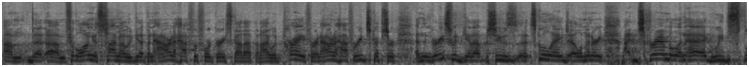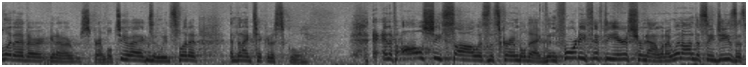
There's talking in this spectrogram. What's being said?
um, that um, for the longest time I would get up an hour and a half before Grace got up and I would pray for an hour and a half, read scripture, and then Grace would get up. She was school age, elementary. I'd scramble an egg, we'd split it, or, you know, scramble two eggs and we'd split it, and then I'd take her to school. And if all she saw was the scrambled egg, then 40, 50 years from now, when I went on to see Jesus,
